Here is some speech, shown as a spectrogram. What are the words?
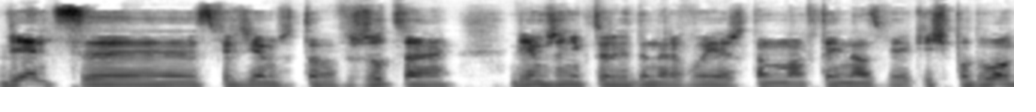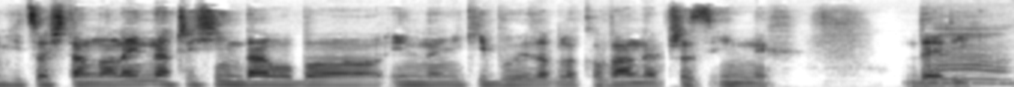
Więc y, stwierdziłem, że to wrzucę. Wiem, że niektórych denerwuje, że tam mam w tej nazwie jakieś podłogi, coś tam, no ale inaczej się nie dało, bo inne niki były zablokowane przez innych deli. A.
